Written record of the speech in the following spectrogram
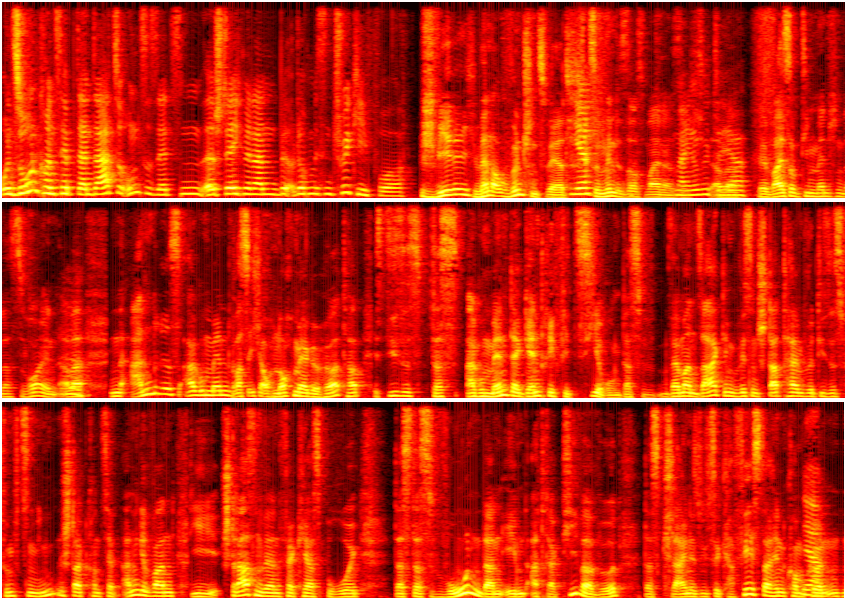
Und so ein Konzept dann dazu umzusetzen, äh, stelle ich mir dann doch ein bisschen tricky vor. Schwierig, wenn auch wünschenswert, ja. zumindest aus meiner Sicht. Meine Güte, Aber ja. Wer weiß, ob die Menschen das wollen. Ja. Aber ein anderes Argument, was ich auch noch mehr gehört habe, ist dieses, dass das Argument der Gentrifizierung, dass wenn man sagt, in gewissen Stadtteilen wird dieses 15-Minuten-Stadtkonzept angewandt, die Straßen werden verkehrsberuhigt, dass das Wohnen dann eben attraktiver wird, dass kleine süße Cafés dahin kommen ja. könnten,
